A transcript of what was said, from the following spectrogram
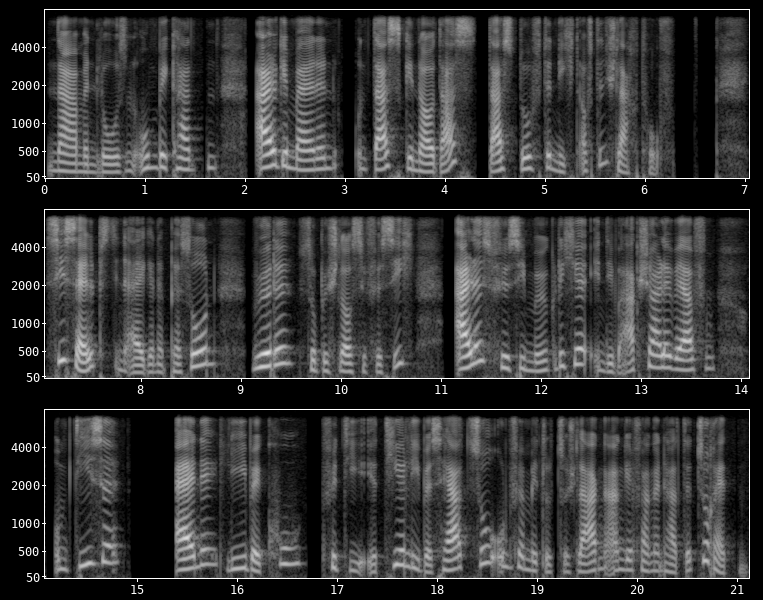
namenlosen, unbekannten, allgemeinen und das genau das, das durfte nicht auf den Schlachthof. Sie selbst in eigener Person würde, so beschloss sie für sich, alles für sie Mögliche in die Waagschale werfen, um diese eine liebe Kuh, für die ihr tierliebes Herz so unvermittelt zu schlagen angefangen hatte, zu retten.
